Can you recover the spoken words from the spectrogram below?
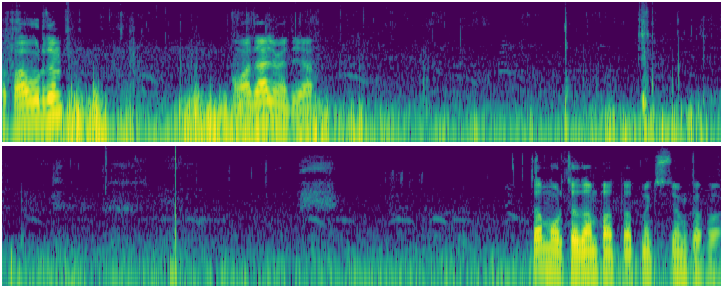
Kapağı vurdum. Ama delmedi ya. Tam ortadan patlatmak istiyorum kapağı.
